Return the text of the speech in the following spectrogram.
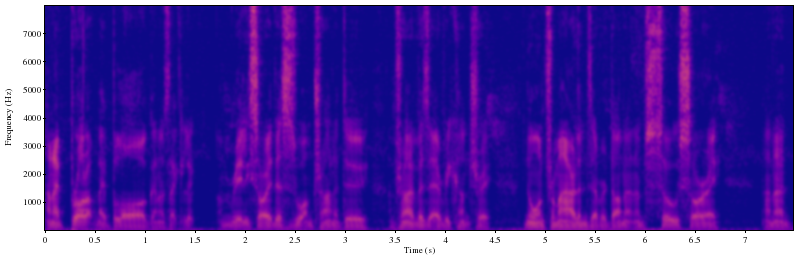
and I brought up my blog, and I was like, "Look, I'm really sorry. This is what I'm trying to do. I'm trying to visit every country. No one from Ireland's ever done it. And I'm so sorry, and I'm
